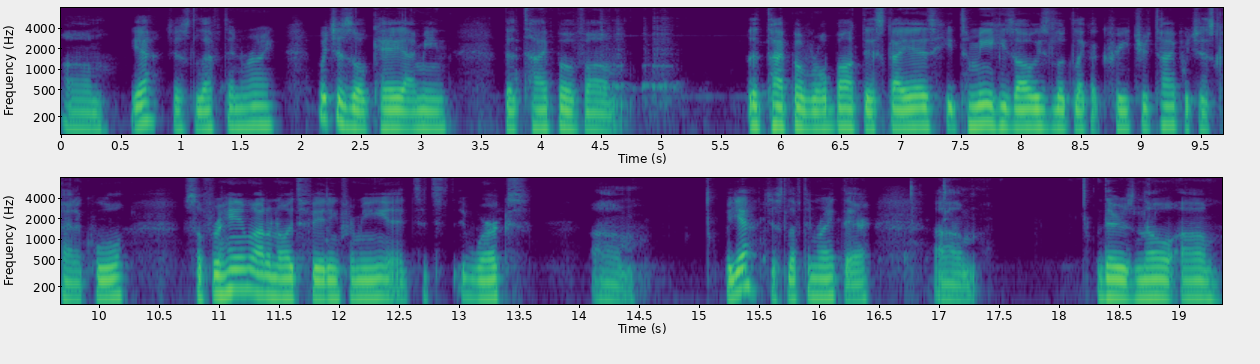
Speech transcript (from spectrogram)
Um, yeah, just left and right, which is okay. I mean, the type of um, the type of robot this guy is. He to me he's always looked like a creature type, which is kind of cool. So for him, I don't know, it's fitting for me. It's, it's it works. Um, but yeah, just left and right there. Um, there's no um,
